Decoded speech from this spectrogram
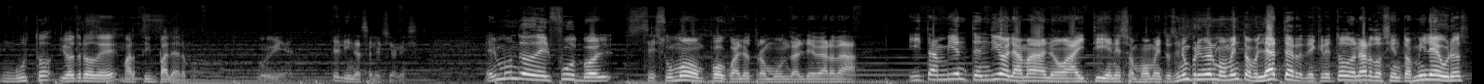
un gusto, y otro de Martín Palermo. Muy bien, qué lindas elecciones. El mundo del fútbol se sumó un poco al otro mundo, al de verdad. Y también tendió la mano a Haití en esos momentos. En un primer momento, Blatter decretó donar 200.000 euros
